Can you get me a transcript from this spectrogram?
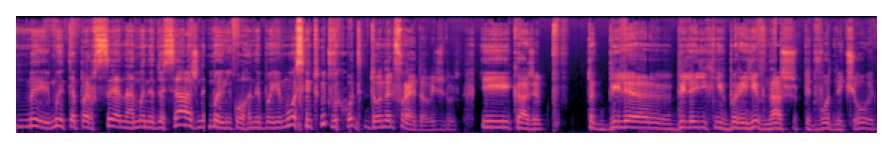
Ми, ми тепер все на ми недосяжні, ми нікого не боїмося. І тут виходить Дональд Фредович і каже: так біля, біля їхніх берегів наш підводний човен.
